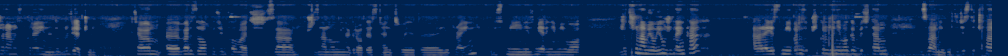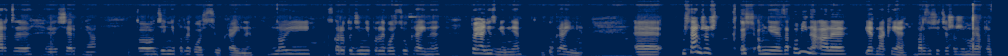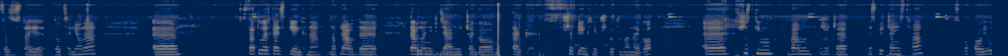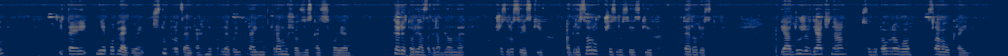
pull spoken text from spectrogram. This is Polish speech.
wieczorami z Ukrainy. Dobry wieczór. Chciałam e, bardzo podziękować za przyznaną mi nagrodę Stand with e, Ukraine. Jest mi niezmiernie miło, że trzymam ją już w rękach, ale jest mi bardzo przykro, że nie mogę być tam z Wami, bo 24 sierpnia to Dzień Niepodległości Ukrainy. No i skoro to Dzień Niepodległości Ukrainy, to ja niezmiennie w Ukrainie. E, myślałam, że już ktoś o mnie zapomina, ale jednak nie. Bardzo się cieszę, że moja praca zostaje doceniona. E, statuetka jest piękna, naprawdę dawno nie widziałam niczego tak przepięknie przygotowanego. E, wszystkim Wam życzę bezpieczeństwa, spokoju i tej niepodległej, w 100% niepodległej Ukrainy, która musi odzyskać swoje terytoria zagrabione przez rosyjskich agresorów, przez rosyjskich terrorystów. Ja dużo wdzięczna Всього доброго. Слава Україні!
